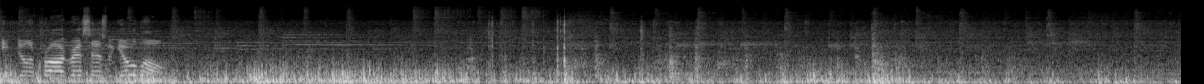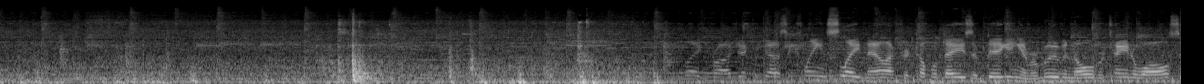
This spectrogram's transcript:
Keep doing progress as we go along. Now after a couple days of digging and removing the old retainer walls.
